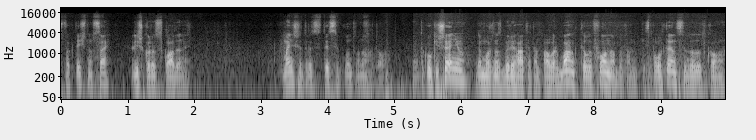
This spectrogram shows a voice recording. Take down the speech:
Ось фактично все. Ліжко розкладене. Менше 30 секунд воно готове. Таку кишеню, де можна зберігати там павербанк, телефон або там якісь полотенці додатково.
